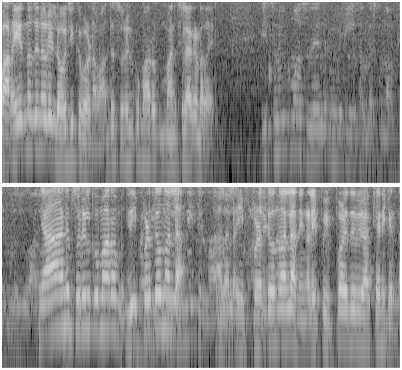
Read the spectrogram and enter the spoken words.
പറയുന്നതിനൊരു ലോജിക്ക് വേണം. അത് സുനിൽകുമാർ മനസ്സിലാക്കേണ്ടതായിരുന്നു. ഞാനും സുനിൽകുമാറും ഇത് ഇപ്പോഴത്തെ ഒന്നുമല്ല അല്ല ഇപ്പോഴത്തെ ഒന്നുമല്ല നിങ്ങൾ ഇപ്പൊ ഇപ്പോൾ ഇത് വ്യാഖ്യാനിക്കണ്ട.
